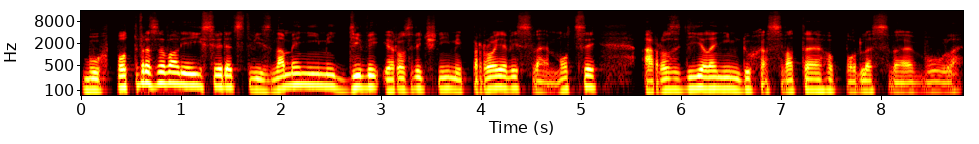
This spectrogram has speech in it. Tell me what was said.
Bůh potvrzoval její svědectví znameními, divy i rozličnými projevy své moci a rozdílením Ducha Svatého podle své vůle.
